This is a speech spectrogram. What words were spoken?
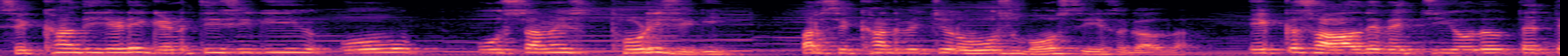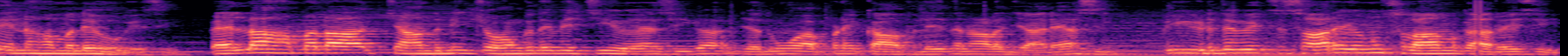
ਸਿੱਖਾਂ ਦੀ ਜਿਹੜੀ ਗਿਣਤੀ ਸੀਗੀ, ਉਹ ਉਸ ਸਮੇਂ ਥੋੜੀ ਸੀਗੀ, ਪਰ ਸਿੱਖਾਂ ਦੇ ਵਿੱਚ ਰੋਸ ਬਹੁਤ ਸੀ ਇਸ ਗੱਲ ਦਾ। ਇੱਕ ਸਾਲ ਦੇ ਵਿੱਚ ਹੀ ਉਹਦੇ ਉੱਤੇ ਤਿੰਨ ਹਮਲੇ ਹੋ ਗਏ ਸੀ। ਪਹਿਲਾ ਹਮਲਾ ਚਾਂਦਨੀ ਚੌਂਕ ਦੇ ਵਿੱਚ ਹੀ ਹੋਇਆ ਸੀਗਾ, ਜਦੋਂ ਉਹ ਆਪਣੇ ਕਾਫਲੇ ਦੇ ਨਾਲ ਜਾ ਰਿਹਾ ਸੀ। ਭੀੜ ਦੇ ਵਿੱਚ ਸਾਰੇ ਉਹਨੂੰ ਸਲਾਮ ਕਰ ਰਹੇ ਸੀ।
